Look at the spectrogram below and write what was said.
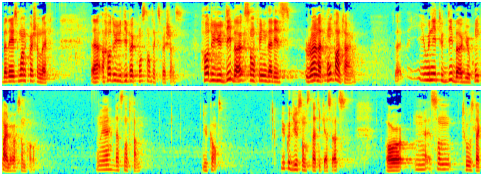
But there is one question left. Uh, how do you debug constant expressions? How do you debug something that is run at compile time? You would need to debug your compiler somehow. Yeah, that's not fun. You can't. You could use some static asserts or mm, some tools like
